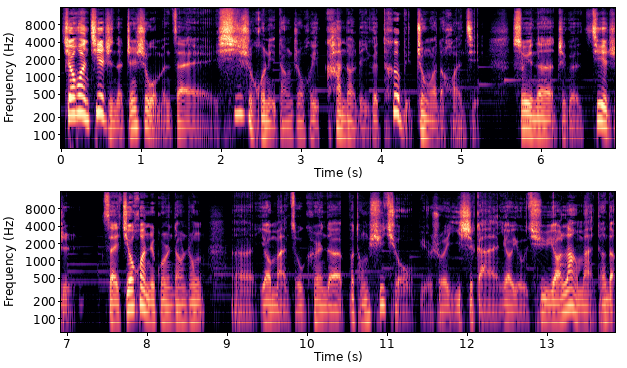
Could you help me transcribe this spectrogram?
交换戒指呢，真是我们在西式婚礼当中会看到的一个特别重要的环节。所以呢，这个戒指在交换的过程当中，呃，要满足客人的不同需求，比如说仪式感要有趣、要浪漫等等。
